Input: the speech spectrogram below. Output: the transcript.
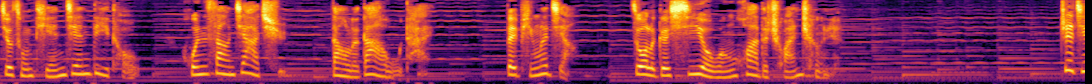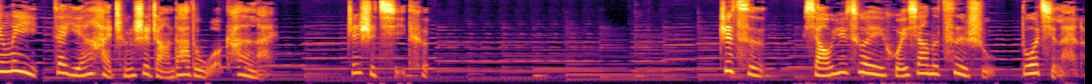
就从田间地头、婚丧嫁娶到了大舞台，被评了奖，做了个稀有文化的传承人。这经历在沿海城市长大的我看来，真是奇特。至此，小玉翠回乡的次数多起来了。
